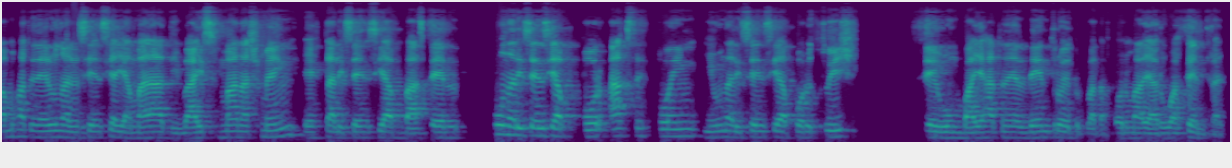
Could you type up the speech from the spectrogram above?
vamos a tener una licencia llamada Device Management. Esta licencia va a ser una licencia por Access Point y una licencia por Switch según vayas a tener dentro de tu plataforma de Aruba Central.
